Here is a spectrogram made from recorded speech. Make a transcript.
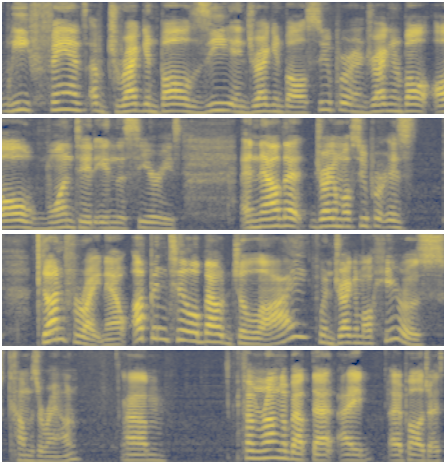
we fans of Dragon Ball Z and Dragon Ball Super and Dragon Ball all wanted in the series. And now that Dragon Ball Super is done for right now, up until about July when Dragon Ball Heroes comes around, um, if I'm wrong about that, I, I apologize.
